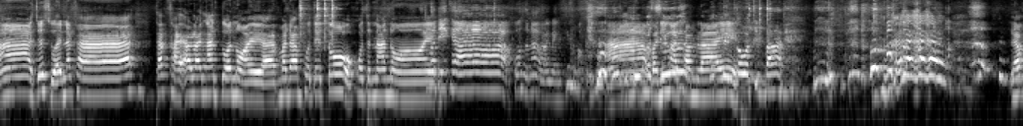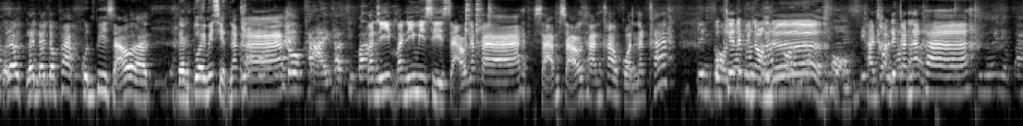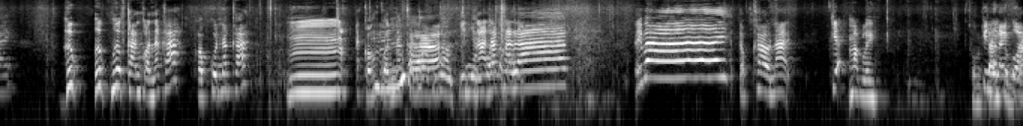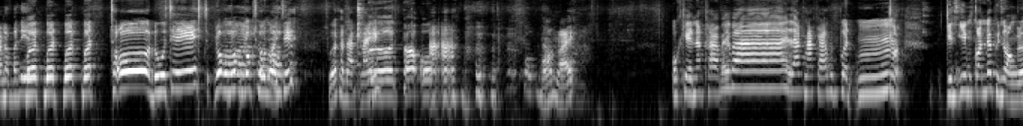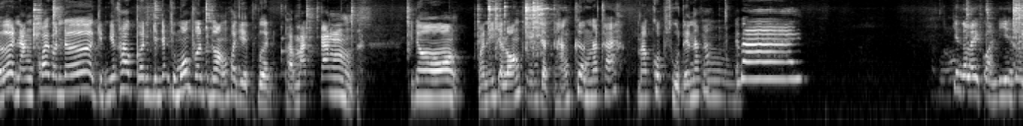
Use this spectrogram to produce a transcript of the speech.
อ่าสวยๆนะคะ ทักทายเอารายงานตัวหน่อยอะมาดามโพเตโต้โฆษณาหน่อย สวัสดีค่ะโฆษณาบางแดงพี่น้องอ่าวันนี้มาทำอะไรโตที่บ้าน แล้วแล้วแล้วแล้วเจ้าภาพคุณพี่สาวอะแต่งตัวยังไม่เสร็จนะคะโตขายค่ะที่บ้านวันนี้วันนี้มีสี่สาวนะคะสามสาวทานข้าวก่อนนะคะ กินโอเคได้พี่น้องเด้อทานข้าวด้วยกันนะคะเลยเดี๋ยวไป ฮึบฮึบฮึบทานก่อนนะคะ ขอบคุณนะคะ อืมของขวัญนะคะน่ารักน่ารักบ๊ายบาย กับข้าวน่าเจ๊ะมากเลย ส้มตำกินอะไรก่อนส้มอะตำบัดนี้เปิดเปิดเปิดเปิดโชว์ดูสิยกยกยกโชว์หน่อยสิสวยขนาดไหน เปิดพระองค์อะอะอะหอมไหลายโอเคนะคะบ๊ายบายรักนะคะเพื่อนๆอืมกินอิ่มก่อนเด้อพี่น้องเด้อนั่งค่อยก่อนเด้อกินยาข้าวก่อนกินยักชั่วโมงก่อนพี่น้องก็จะเปิดผ้ามักกั้งพี่น้อง วันนี้จะร้องเพลงจัดหางเครื่องนะคะ มาครบสูตรเลยนะคะบ๊ายบาย กินอะไรก่อนดี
